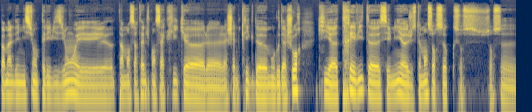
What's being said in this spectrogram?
pas mal d'émissions de télévision, et notamment certaines, je pense à Click, euh, la, chaîne Click de Mouloud Achour, qui très vite s'est mis justement sur ce, sur, sur ce,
